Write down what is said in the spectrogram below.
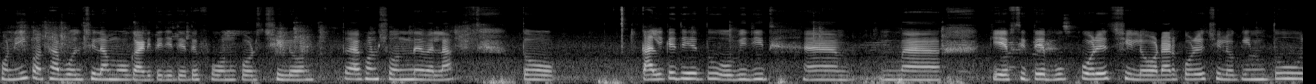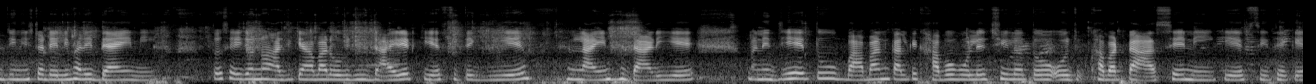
ফোনেই কথা বলছিলাম। ও গাড়িতে যেতে যেতে ফোন করছিল। তো এখন সন্ধেবেলা। তো কালকে যেহেতু অভিজিৎ কেএফসিতে বুক করেছিল অর্ডার করেছিল, কিন্তু জিনিসটা ডেলিভারি দেয়নি। তো সেই জন্য আজকে আবার অভিজিৎ ডাইরেক্ট কেএফসিতে গিয়ে লাইনে দাঁড়িয়ে মানে যেহেতু বাবান কালকে খাব বলেছিল, তো ও খাবারটা আসেনি কেএফসি থেকে।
